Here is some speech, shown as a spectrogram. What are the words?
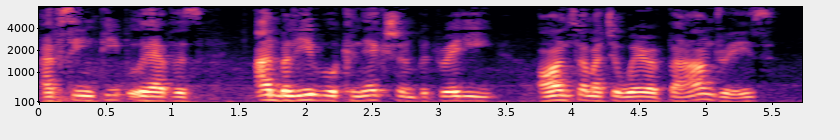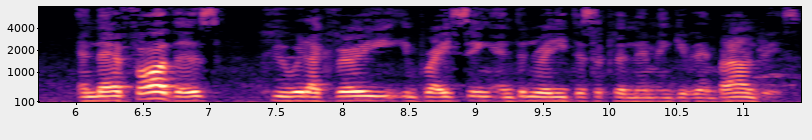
I've seen people who have this unbelievable connection but really aren't so much aware of boundaries and their fathers who were like very embracing and didn't really discipline them and give them boundaries.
